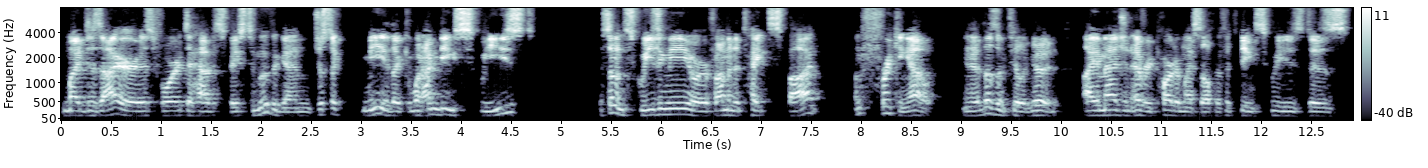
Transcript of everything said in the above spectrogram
my desire is for it to have space to move again. Just like me, like when I'm being squeezed, if someone's squeezing me or if I'm in a tight spot, I'm freaking out. You know, it doesn't feel good. I imagine every part of myself, if it's being squeezed, is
